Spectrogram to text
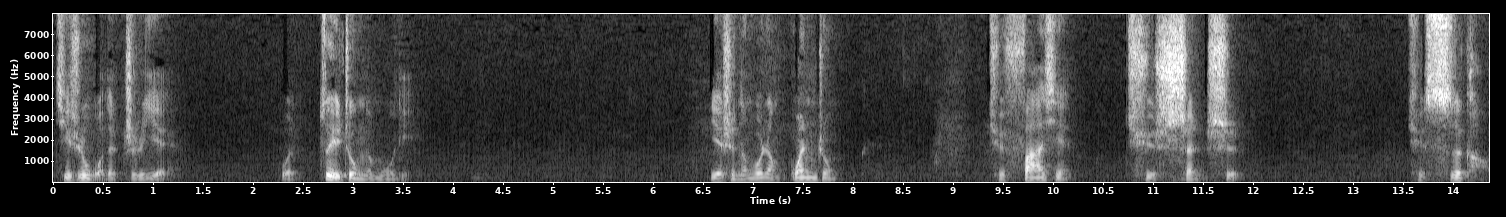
其实我的职业。我最终的目的，也是能够让观众去发现、去审视、去思考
